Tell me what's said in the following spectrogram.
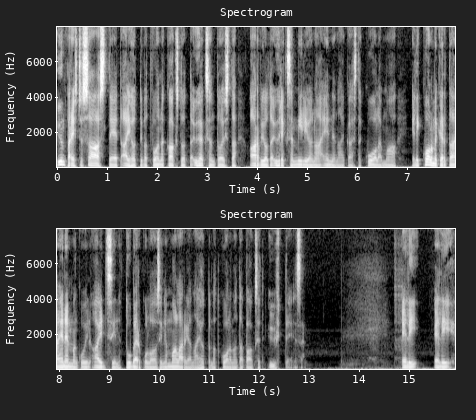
ympäristösaasteet aiheuttivat vuonna 2019 arviolta 9 miljoonaa ennenaikaista kuolemaa eli kolme kertaa enemmän kuin AIDSin, tuberkuloosin ja malarian aiheuttamat kuolemantapaukset yhteensä. Eli, eli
